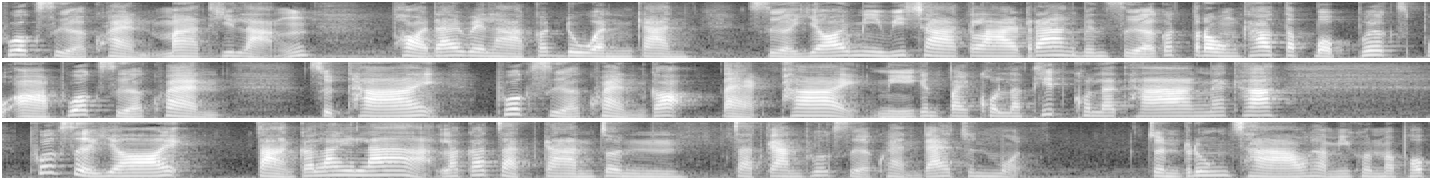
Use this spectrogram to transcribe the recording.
พวกเสือแขวนมาทีหลังพอได้เวลาก็ดวลกัน เสือย้อยมีวิชากลายร่างเป็นเสือก็ตรงเข้าตะปบพวกพวกเสือแขวน สุดท้ายพวกเสือแขวนก็แตกพ่ายหนีกันไปคนละทิศคนละทางนะคะ พวกเสือย้อยต่างก็ไล่ล่าแล้วก็จัดการจนจัดการพวกเสือแขวนได้จนหมด จนรุ่งเช้าค่ะมีคนมาพบ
